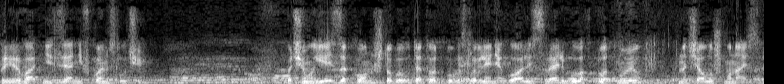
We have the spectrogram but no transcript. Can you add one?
прерывать нельзя ни в коем случае. Почему? Есть закон, чтобы вот это вот благословение Гуали Исраэль было вплотную к началу Шмунайса.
